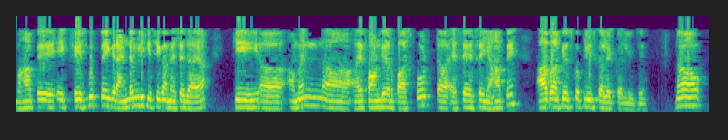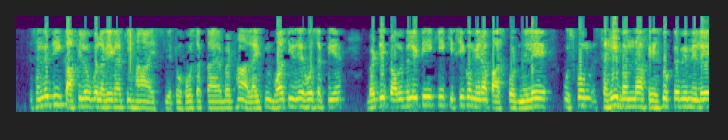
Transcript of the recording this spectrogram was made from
वहाँ पे एक फेसबुक पे एक रैंडमली किसी का मैसेज आया कि Aman I found your passport ऐसे ऐसे यहाँ पे, आप आके उसको प्लीज़ कलेक्ट कर लीजिए। ना संगत जी, काफ़ी लोगों को लगेगा कि हाँ इस, ये तो हो सकता है बट हाँ लाइफ में बहुत चीज़ें हो सकती है। बट दी प्रोबेबिलिटी कि किसी को मेरा पासपोर्ट मिले, उसको सही बंदा फेसबुक पे भी मिले,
